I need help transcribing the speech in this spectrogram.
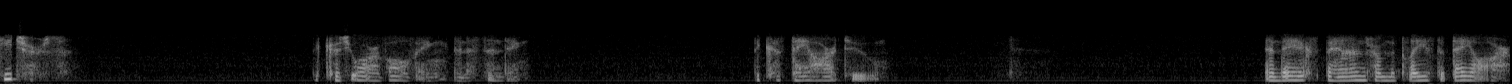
teachers because you are evolving and ascending. Because they are too. And they expand from the place that they are.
